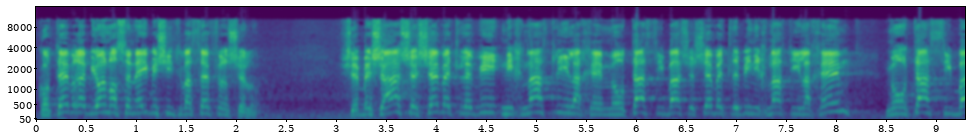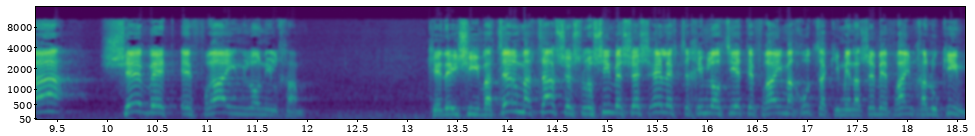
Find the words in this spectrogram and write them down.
כותב רבי יונוסן אייבישיץ בספר שלו שבשעה ששבט לוי נכנס להילחם, מאותה סיבה ששבט לוי נכנס להילחם, מאותה סיבה שבט אפרים לא נלחם. כדי שייווצר מצב של 36 אלף צריכים להוציא את אפרים החוצה, כי מנשה ואפרים חלוקים.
